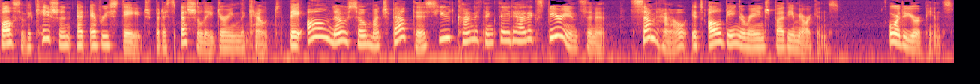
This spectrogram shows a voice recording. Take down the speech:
falsification at every stage, but especially during the count. They all know so much about this, you'd kind of think they'd had experience in it. Somehow, it's all being arranged by the Americans, or the Europeans,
